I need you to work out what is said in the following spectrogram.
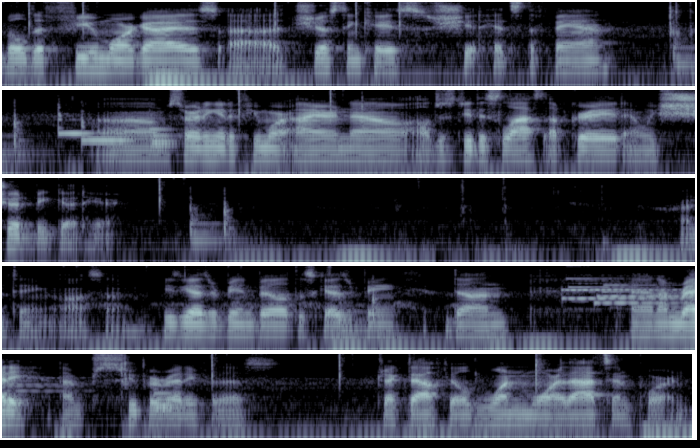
Build a few more guys, uh, just in case shit hits the fan. Um, starting at a few more iron now. I'll just do this last upgrade and we should be good here. Hunting, awesome. These guys are being built, this guys are being done. And I'm ready. I'm super ready for this. Projectile field, one more, that's important.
